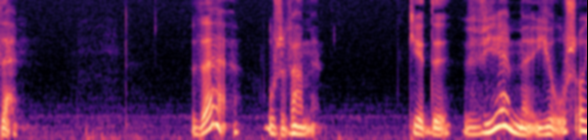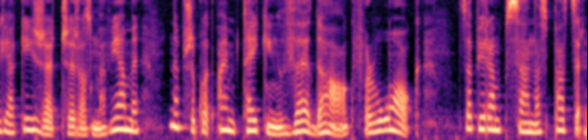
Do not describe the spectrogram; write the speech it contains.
the. The używamy kiedy wiemy już o jakiej rzeczy rozmawiamy, na przykład I'm taking the dog for a walk. Zabieram psa na spacer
